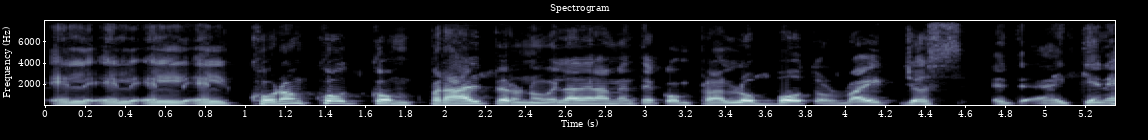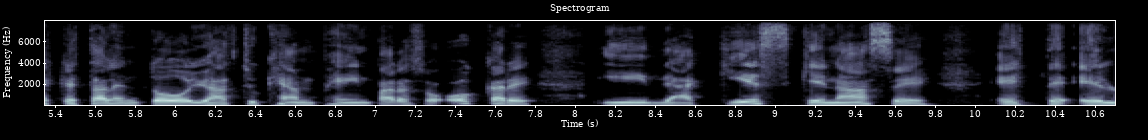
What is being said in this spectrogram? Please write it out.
el, el, el, el quote unquote comprar, pero no verdaderamente comprar los votos, right? Just, eh, tienes que estar en todo, you have to campaign para esos Oscars, y de aquí es que nace este, el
